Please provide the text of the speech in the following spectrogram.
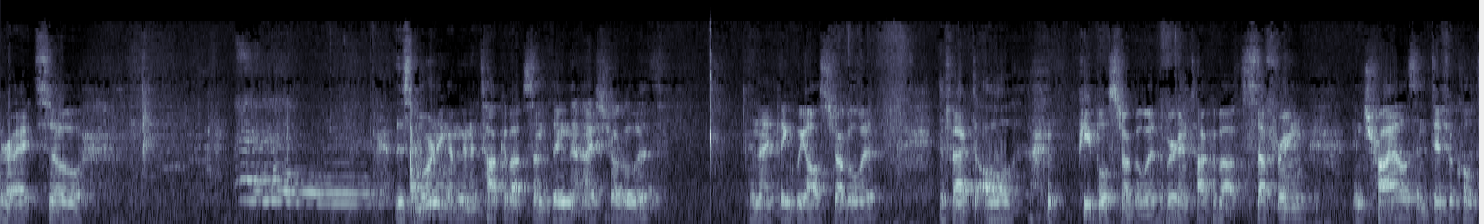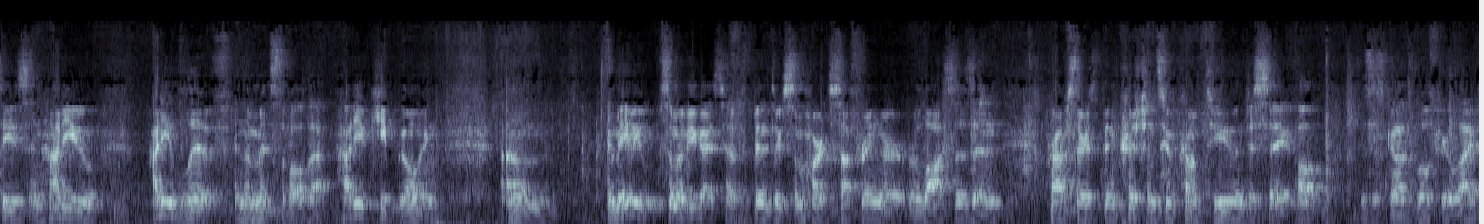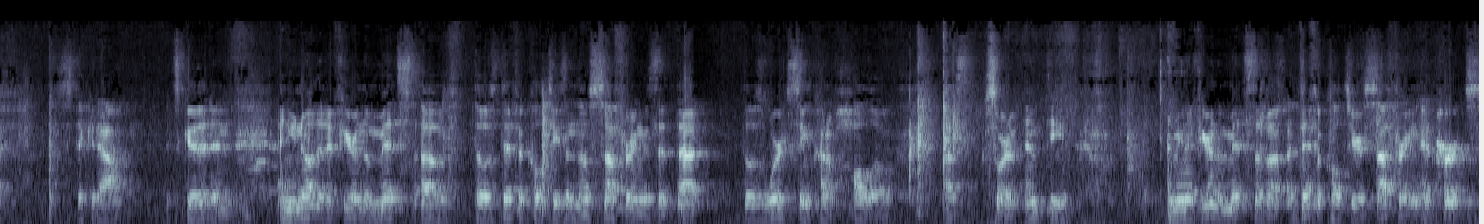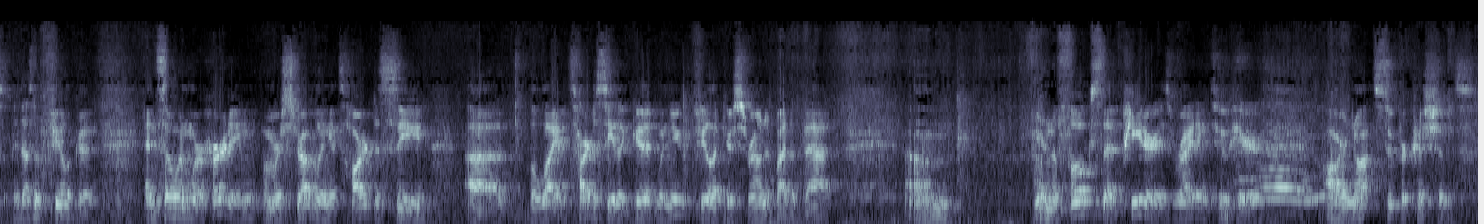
All right, so this morning I'm going to talk about something that I struggle with, and I think we all struggle with. In fact, all people struggle with. We're going to talk about suffering and trials and difficulties, and how do you how do you live in the midst of all that? How do you keep going? Um, and maybe some of you guys have been through some hard suffering or, or losses, and perhaps there's been Christians who've come up to you and just say, "Oh, this is God's will for your life." Stick it out. It's good, and and you know that if you're in the midst of those difficulties and those sufferings, that that those words seem kind of hollow, uh, sort of empty. I mean, if you're in the midst of a, a, difficulty or suffering, it hurts. It doesn't feel good. And so when we're hurting, when we're struggling, it's hard to see uh, the light. It's hard to see the good when you feel like you're surrounded by the bad. Um, and the folks that Peter is writing to here are not super Christians.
